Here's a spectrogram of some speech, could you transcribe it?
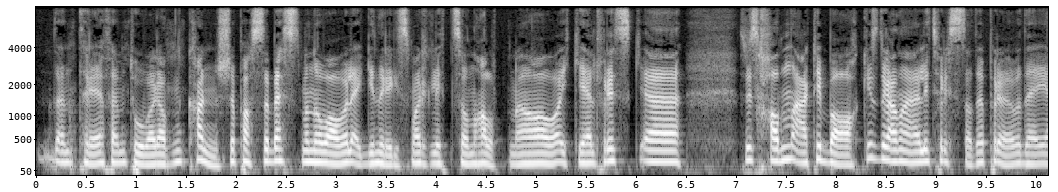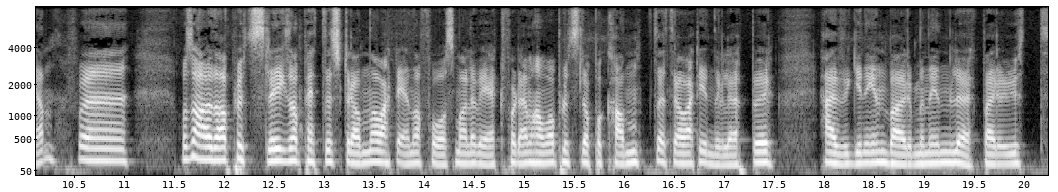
den 3-5-2-varianten kanskje passer best, men nå var vel Eggen Rismark litt sånn haltende og ikke helt frisk. Eh, så hvis han er tilbake, så tror jeg han er litt frista til å prøve det igjen. For, eh, og så har jo da plutselig sant, Petter Strand har vært en av få som har levert for dem. Han var plutselig oppe på kant etter å ha vært indreløper. Haugen inn, Barmen inn, Løkberg ut.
